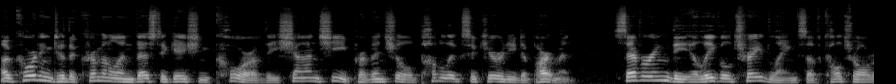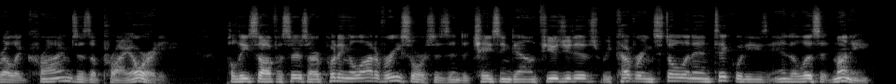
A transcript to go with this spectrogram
According to the Criminal Investigation Corps of the Shanxi Provincial Public Security Department, severing the illegal trade links of cultural relic crimes is a priority. Police officers are putting a lot of resources into chasing down fugitives, recovering stolen antiquities and illicit money,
